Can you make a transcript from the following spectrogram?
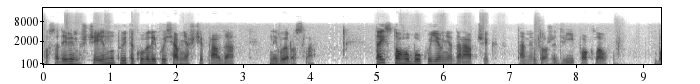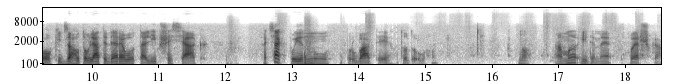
посадив їм ще одну ту й таку велику, і сявня ще, правда, не виросла. Та й з того боку є в ня дарабчик, там їм теж дві поклав. Бо кіть заготовляти дерево та ліпше сяк. А цяк по одну рубати то довго. Ну, а ми йдемо вершка.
